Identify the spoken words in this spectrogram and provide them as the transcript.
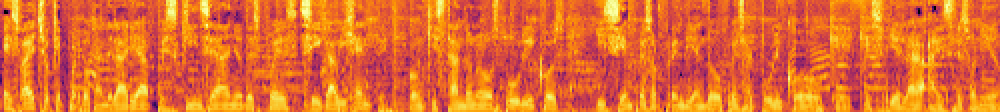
Eso ha hecho que Puerto Candelaria pues 15 años después siga vigente, conquistando nuevos públicos y siempre sorprendiendo pues al público que, que es fiel a, a este sonido.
